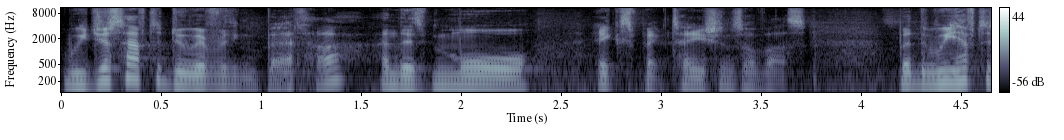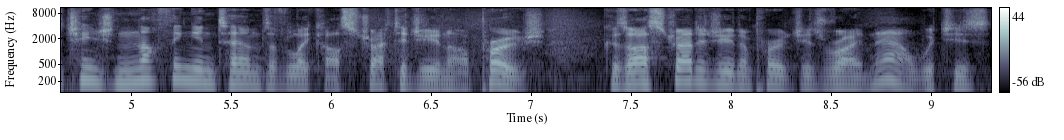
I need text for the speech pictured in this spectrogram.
we just have to do everything better, and there's more expectations of us. But we have to change nothing in terms of like our strategy and our approach, because our strategy and approach is right now, which is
